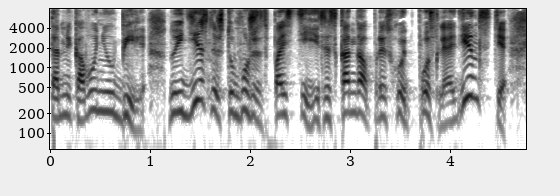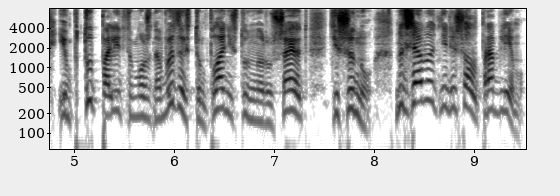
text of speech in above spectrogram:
там никого не убили. Но единственное, что может спасти, если скандал происходит после 11, и тут полицию можно вызвать в том плане, что нарушают тишину. Но все равно это не решало проблему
